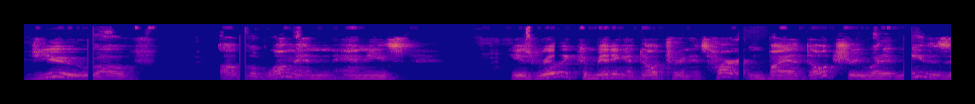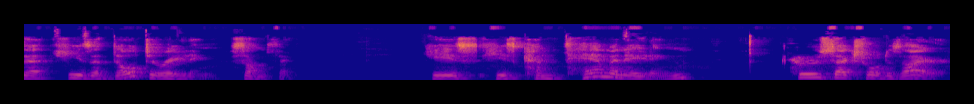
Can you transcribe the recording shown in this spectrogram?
view of of the woman, and he's he's really committing adultery in his heart. And by adultery, what it means is that he's adulterating something. He's he's contaminating true sexual desire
